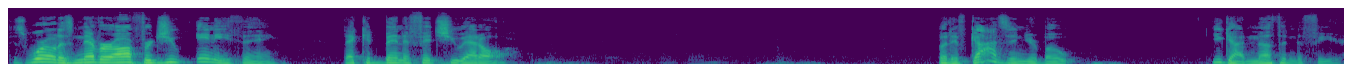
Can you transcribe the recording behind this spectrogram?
This world has never offered you anything that could benefit you at all. But if God's in your boat, you got nothing to fear.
